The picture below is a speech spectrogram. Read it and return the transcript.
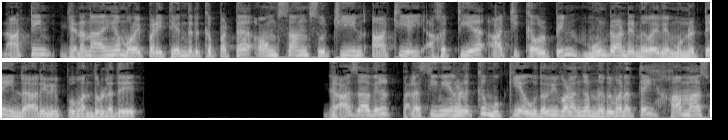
நாட்டின் ஜனநாயக முறைப்படி தேர்ந்தெடுக்கப்பட்ட ஆங்சாங் சூச்சியின் ஆட்சியை அகற்றிய ஆட்சி கவிழ்ப்பின் மூன்றாண்டு நிறைவை முன்னிட்டு இந்த அறிவிப்பு வந்துள்ளது. காசாவில் பலஸ்தீனியர்களுக்கு முக்கிய உதவி வழங்கும் நிறுவனத்தை ஹமாஸ்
